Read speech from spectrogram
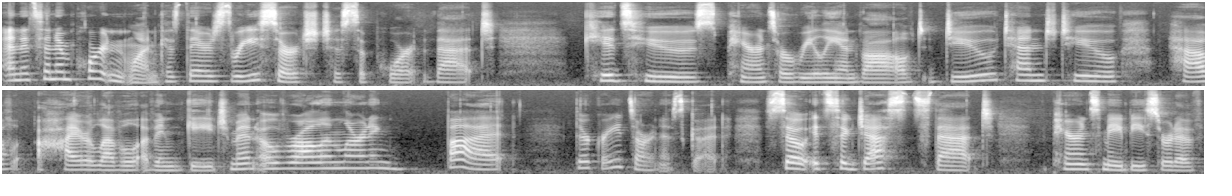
and it's an important one because there's research to support that kids whose parents are really involved do tend to have a higher level of engagement overall in learning, but their grades aren't as good. So it suggests that parents may be sort of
